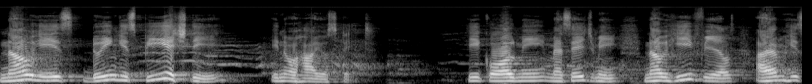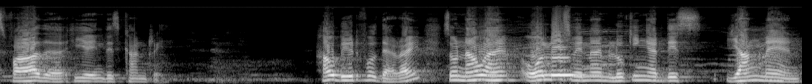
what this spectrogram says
Now he is doing his PhD in Ohio State. He called me, messaged me. Now he feels I am his father here in this country. How beautiful that, right? So now I am always when I'm looking at this young man,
